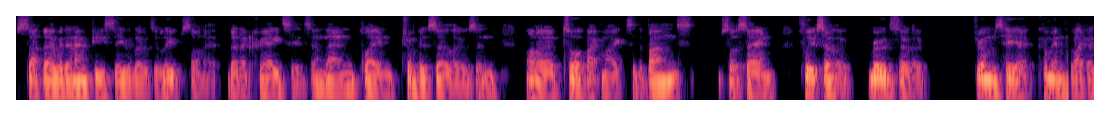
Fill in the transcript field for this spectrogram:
sat there with an mpc with loads of loops on it that i'd created and then playing trumpet solos and on a talkback mic to the band sort of saying flute solo road solo drums here come in like a,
